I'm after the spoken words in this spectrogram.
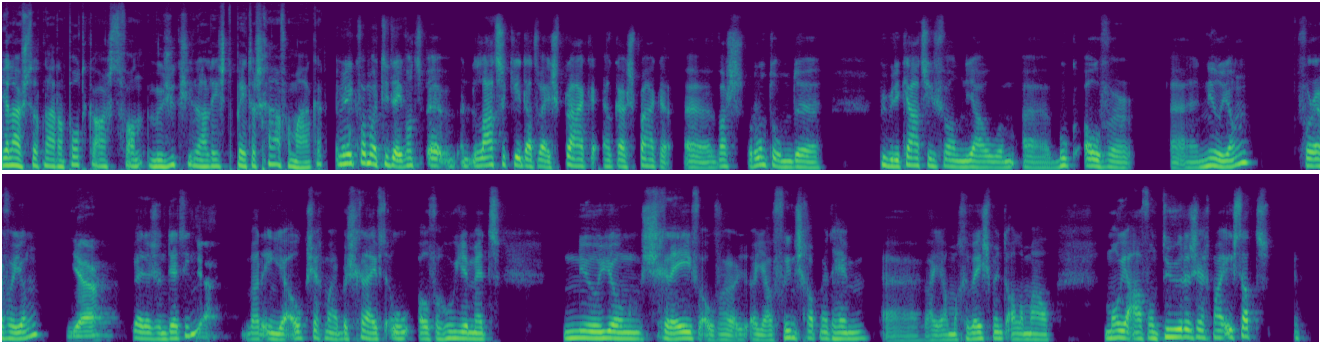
Je luistert naar een podcast van muziekjournalist Peter Schavenmaker. En ik kwam met het idee, want uh, de laatste keer dat wij spraken, elkaar spraken uh, was rondom de publicatie van jouw uh, boek over Neil Young, Forever Young. Ja. 2013. Ja. Waarin je ook zeg maar, beschrijft over hoe je met Neil Young schreef, over jouw vriendschap met hem, waar je allemaal geweest bent, allemaal mooie avonturen, zeg maar. Is dat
